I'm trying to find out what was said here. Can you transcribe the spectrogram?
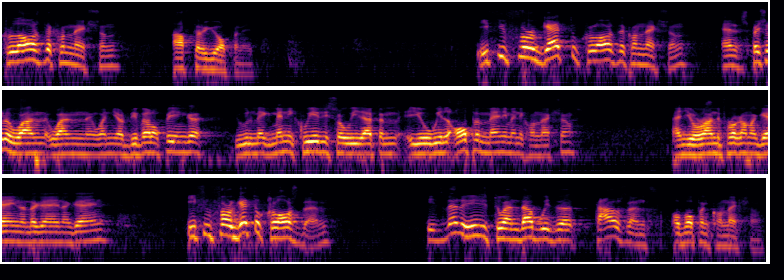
close the connection after you open it. If you forget to close the connection, and especially when, when, when you're developing, you will make many queries, so open, you will open many, many connections, and you run the program again and again and again. If you forget to close them, it's very easy to end up with uh, thousands of open connections.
